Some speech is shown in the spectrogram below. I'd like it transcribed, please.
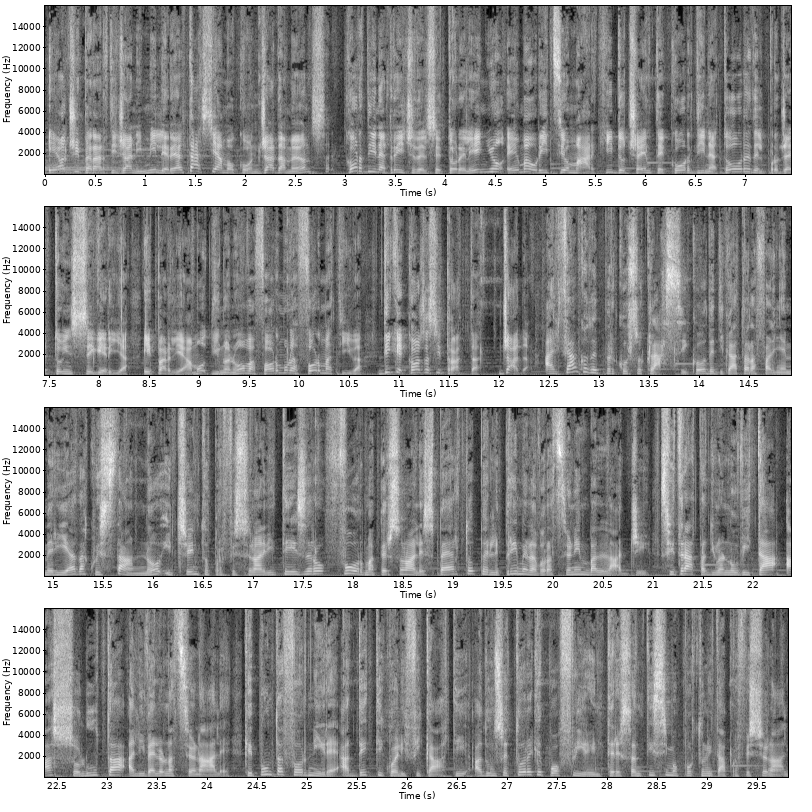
E oggi per Artigiani Mille Realtà siamo con Giada Mearns, coordinatrice del settore legno, e Maurizio Marchi, docente coordinatore del progetto in segheria. E parliamo di una nuova formula formativa. Di che cosa si tratta? Giada. Al fianco del percorso classico dedicato alla falegnameria, da quest'anno il Centro Professionale di Tesero forma personale esperto per le prime lavorazioni imballaggi. Si tratta di una novità assoluta a livello nazionale, che punta a fornire addetti qualificati ad un settore che può offrire interessantissime opportunità professionali.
